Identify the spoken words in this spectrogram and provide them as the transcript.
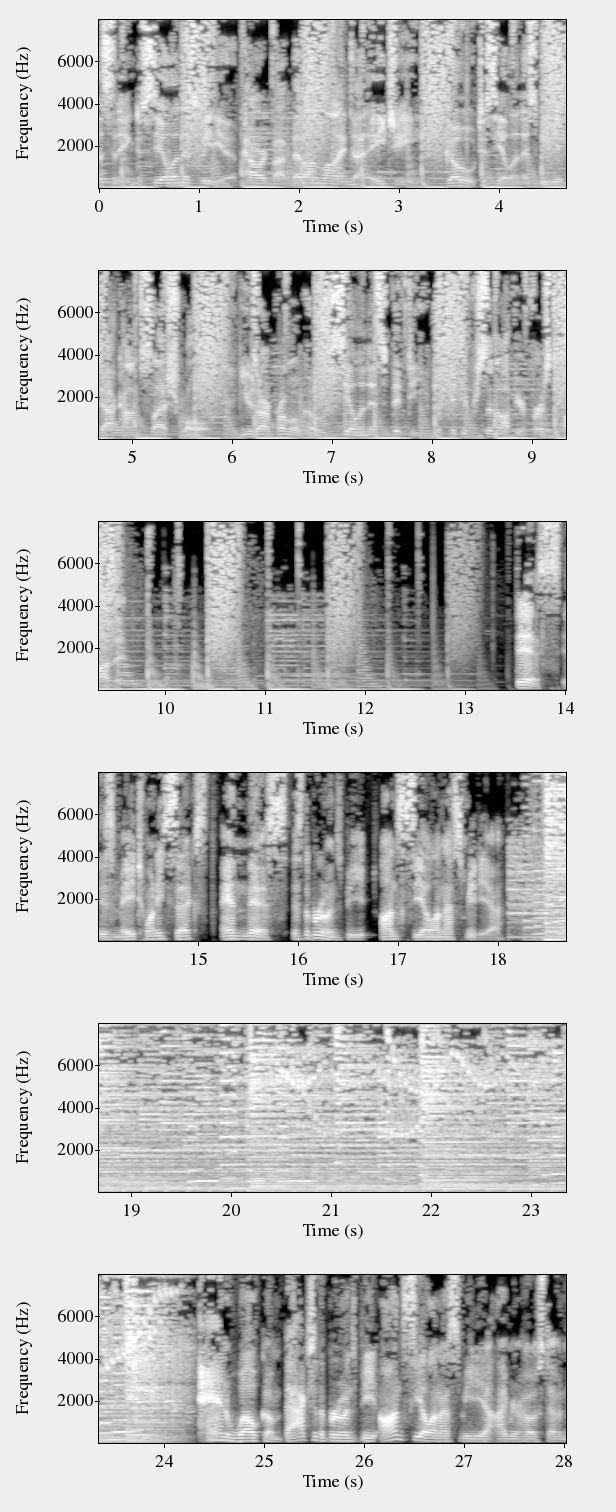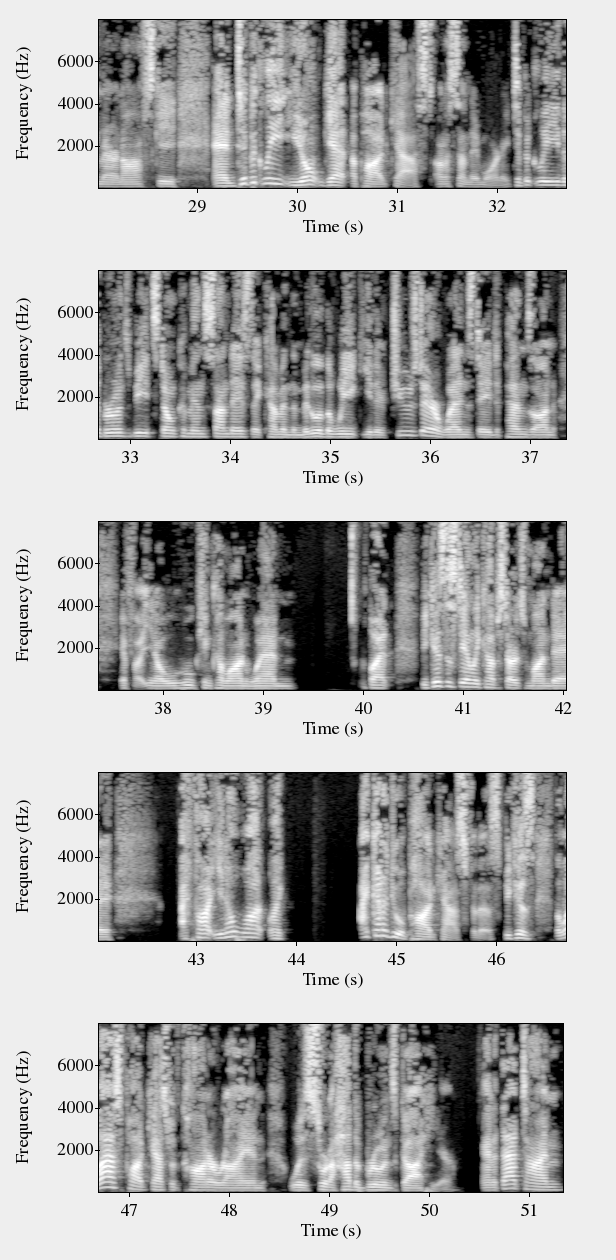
listening to CLNS Media, powered by betonline.ag. Go to clnsmedia.com slash roll. Use our promo code CLNS50 for 50% off your first deposit. This is May 26th, and this is the Bruins Beat on CLNS Media. And welcome back to the Bruins Beat on CLNS Media. I'm your host, Evan Marinofsky. And typically you don't get a podcast on a Sunday morning. Typically the Bruins Beats don't come in Sundays. They come in the middle of the week, either Tuesday or Wednesday. Depends on if, uh, you know, who can come on when. But because the Stanley Cup starts Monday, I thought, you know what? Like, I gotta do a podcast for this because the last podcast with Connor Ryan was sort of how the Bruins got here. And at that time,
